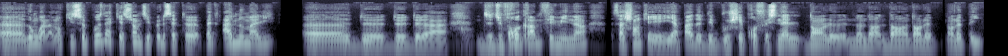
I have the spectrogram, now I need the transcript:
Euh, donc voilà, donc il se pose la question un petit peu de cette anomalie euh, du programme féminin, sachant qu'il n'y a pas de débouché professionnel dans le pays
